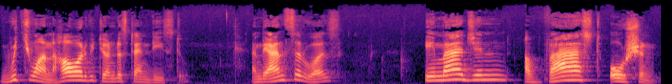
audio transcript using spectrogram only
Which one? How are we to understand these two? And the answer was imagine a vast ocean.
